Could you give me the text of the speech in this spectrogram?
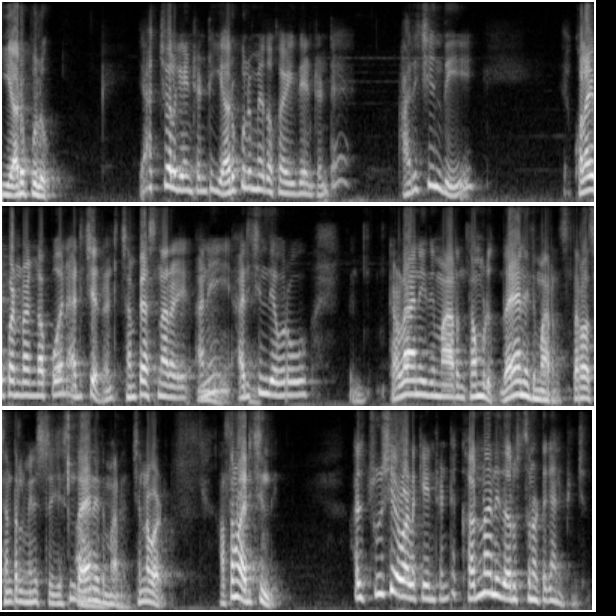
ఈ అరుపులు. యాక్చువల్గా ఏంటంటే ఈ అరుపుల మీద ఒక ఇదేంటంటే అరిచింది కులాయి పండంగా పో అని అరిచారు అంటే చంపేస్తున్నారు అని అరిచింది ఎవరు? కళానిధి మారన్ తమ్ముడు దయానిధి మారన్. తర్వాత సెంట్రల్ మినిస్టర్ చేసిన దయానిధి మారన్ చిన్నవాడు. అతను అరిచింది. అది చూసే వాళ్ళకి ఏంటంటే కరుణానిధి అరుస్తున్నట్టుగా అనిపించింది.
